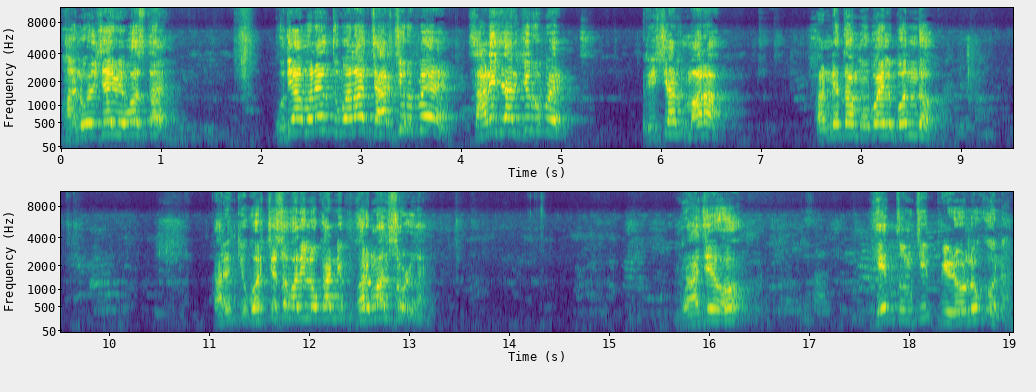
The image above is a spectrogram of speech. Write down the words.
भांडवलशाही व्यवस्था आहे. उद्या म्हणेल तुम्हाला चारशे रुपये साडेचारशे रुपये. रिचार्ज मारा. अन्यथा मोबाईल बंद. कारण की वर्चस्ववादी लोकांनी फरमान सोडलाय. राजे हो हे तुमची पिळवणूक होणार.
